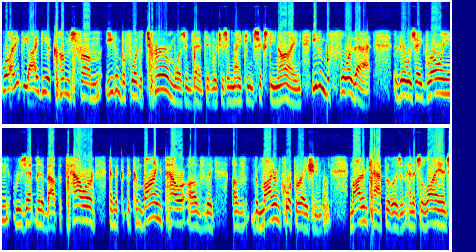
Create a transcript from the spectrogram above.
Well, I think the idea comes from even before the term was invented, which is in 1969. Even before that, there was a growing resentment about the power and the, the combined power of the of the modern corporation, modern capitalism, and its alliance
